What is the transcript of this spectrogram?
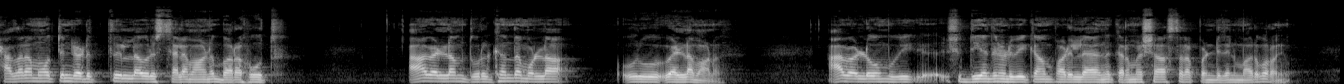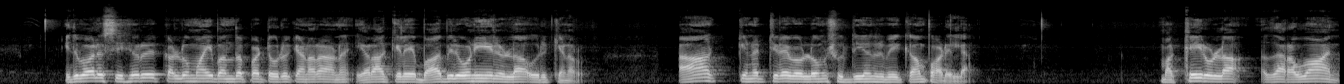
ഹദറമോത്തിന്റെ അടുത്തുള്ള ഒരു സ്ഥലമാണ് ബർഹൂത്ത്. ആ വെള്ളം ദുർഗന്ധമുള്ള ഒരു വെള്ളമാണ്. ആ വെള്ളവും ശുദ്ധീകരണത്തിന് ഉപയോഗിക്കാൻ പാടില്ല എന്ന് കർമ്മശാസ്ത്ര പണ്ഡിതന്മാർ പറഞ്ഞു. ഇതുപോലെ സിഹിർ കള്ളുമായി ബന്ധപ്പെട്ട ഒരു കിണറാണ് ഇറാഖിലെ ബാബിലോണിയയിലുള്ള ഒരു കിണർ. ആ കിണറ്റിലെ വെള്ളവും ശുദ്ധീകരണം ഉപയോഗിക്കാൻ പാടില്ല. മക്കയിലുള്ള ദറവാൻ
